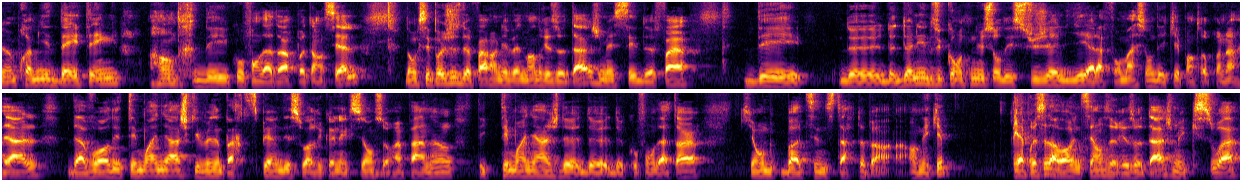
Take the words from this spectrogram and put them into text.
un premier dating entre des cofondateurs potentiels. Donc, c'est pas juste de faire un événement de réseautage, mais c'est de faire des, de, de, donner du contenu sur des sujets liés à la formation d'équipes entrepreneuriales, d'avoir des témoignages qui viennent participer à une des soirées connexion sur un panel, des témoignages de, de, de cofondateurs qui ont bâti une startup en, en équipe. Et après ça, d'avoir une séance de réseautage, mais qui soit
